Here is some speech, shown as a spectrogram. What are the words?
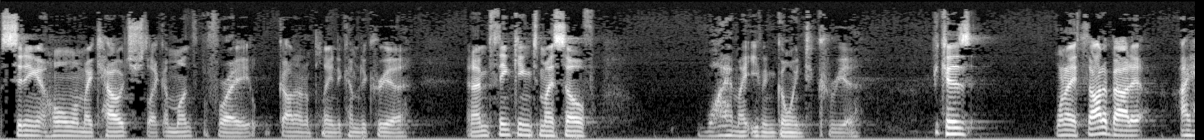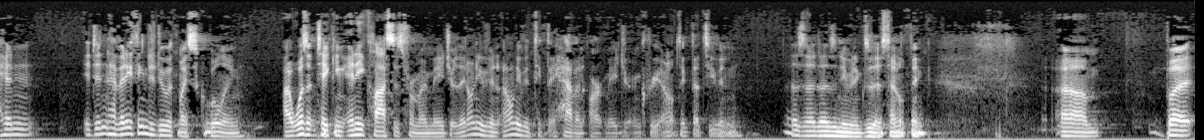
sitting at home on my couch like a month before I got on a plane to come to Korea, and I'm thinking to myself, why am I even going to Korea? Because when I thought about it, I hadn't. It didn't have anything to do with my schooling. I wasn't taking any classes for my major. They don't even. I don't even think they have an art major in Korea. I don't think that's even. That doesn't even exist. I don't think. Um, but,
